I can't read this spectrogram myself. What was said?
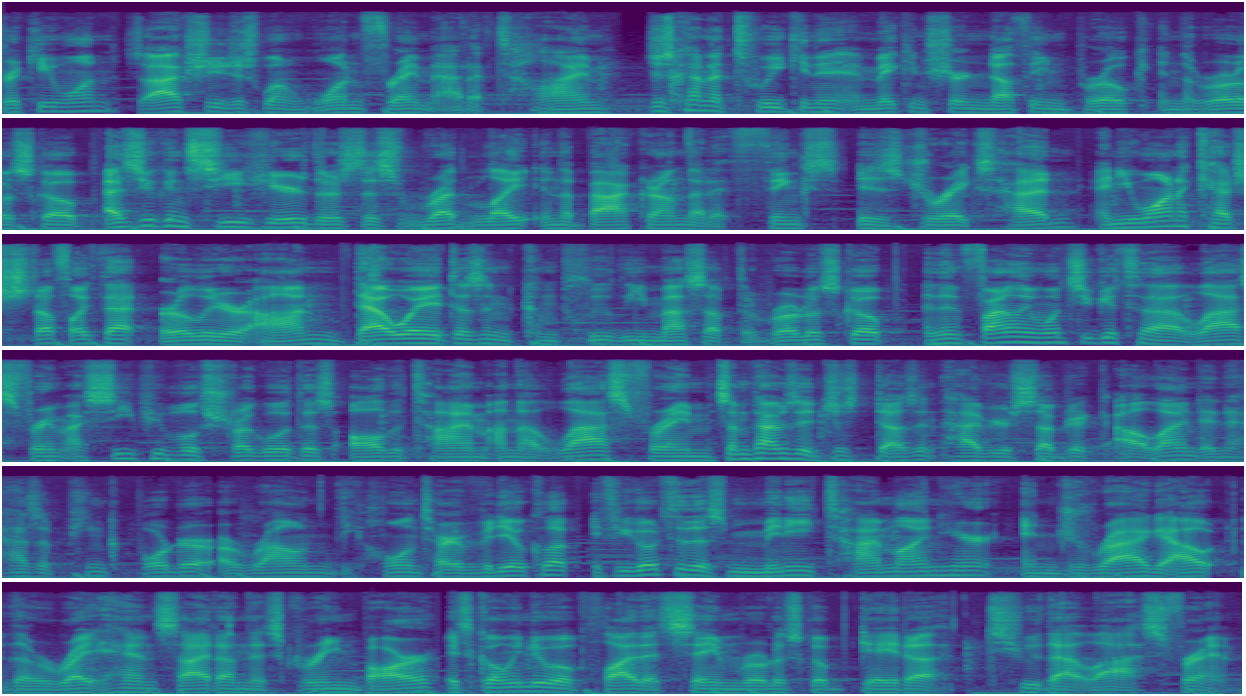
tricky one. So I actually just went one frame at a time, just kind of tweaking it and making sure nothing broke in the rotoscope. As you can see here, there's this red light in the background that it thinks is Drake's head. And you want to catch stuff like that earlier on. That way it doesn't completely mess up the rotoscope. And then finally, once you get to that last frame, I see people struggle with this all the time. On that last frame, sometimes it just doesn't have your subject outlined and it has a pink border around the whole entire video clip. If you go to this mini timeline here and drag out the right hand side on this green bar, it's going to apply that same rotoscope data to that last frame.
